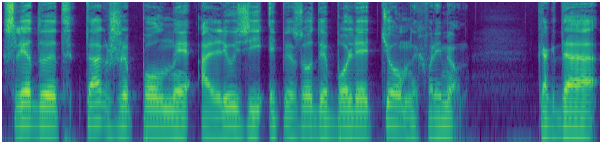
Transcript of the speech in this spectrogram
следуют также полные аллюзии эпизоды более темных времен, когда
